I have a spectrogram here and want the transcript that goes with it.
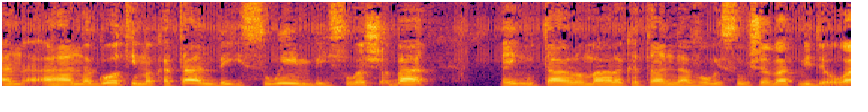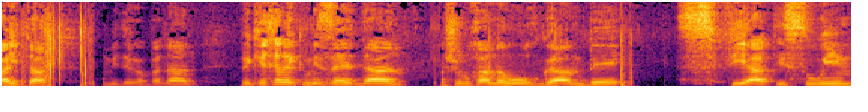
ההנהגות עם הקטן באיסורים, באיסורי שבת, האם מותר לומר לקטן לעבור איסור שבת מדאורייתא או מדרבנן, וכחלק מזה דן השולחן ערוך גם בספיית איסורים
